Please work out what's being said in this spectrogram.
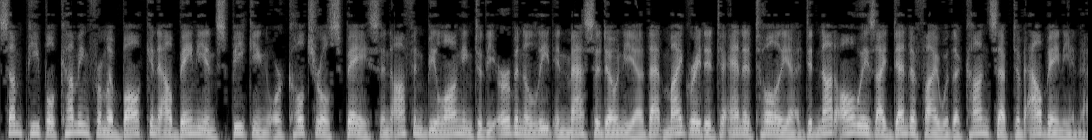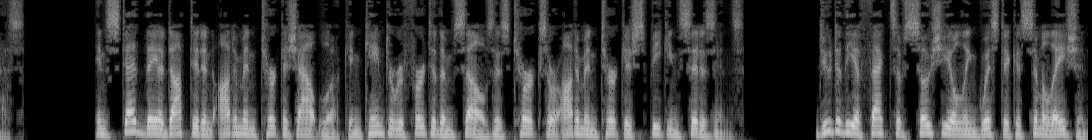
.Some people coming from a Balkan Albanian-speaking or cultural space and often belonging to the urban elite in Macedonia that migrated to Anatolia did not always identify with a concept of Albanianness. Instead they adopted an Ottoman Turkish outlook and came to refer to themselves as Turks or Ottoman Turkish-speaking citizens. Due to the effects of socio-linguistic assimilation,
